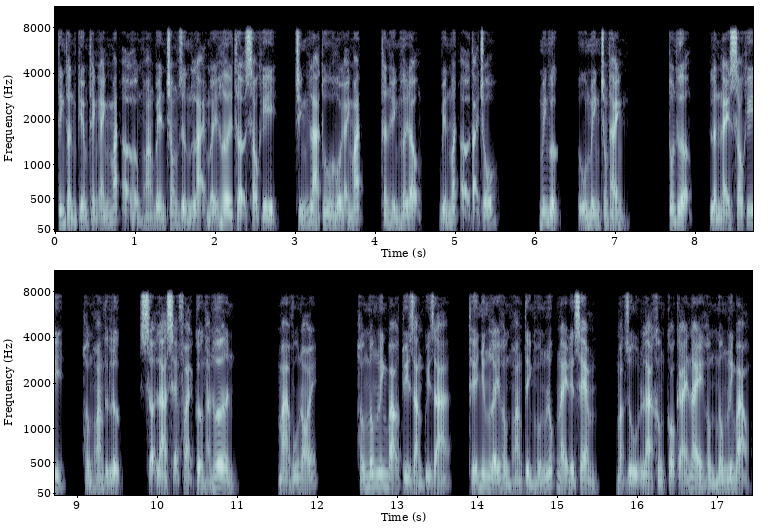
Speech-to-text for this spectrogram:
Tinh thần kiếm thánh ánh mắt ở hồng hoang bên trong dừng lại mấy hơi thở sau khi, chính là thu hồi ánh mắt, thân hình hơi động, biến mất ở tại chỗ. Minh vực, u minh trong thành tôn thượng, lần này sau khi, hồng hoang thực lực, sợ là sẽ phải cường hắn hơn. Mà vũ nói. Hồng mông linh bảo tuy rằng quý giá, thế nhưng lấy hồng hoang tình huống lúc này đến xem, mặc dù là không có cái này hồng mông linh bảo,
